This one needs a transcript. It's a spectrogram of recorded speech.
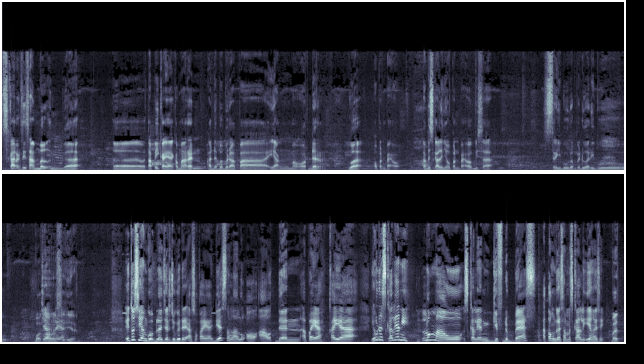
sekarang sih sambel enggak Eh, tapi kayak kemarin ada beberapa yang mau order gue open PO tapi sekalinya open PO bisa 1000 sampai 2000 botol Jar ya? sih iya itu sih yang gue belajar juga dari Asoka ya. Dia selalu all out dan apa ya kayak ya udah sekalian nih lu mau sekalian give the best atau enggak sama sekali iya gak sih? Betul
